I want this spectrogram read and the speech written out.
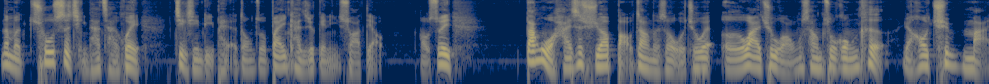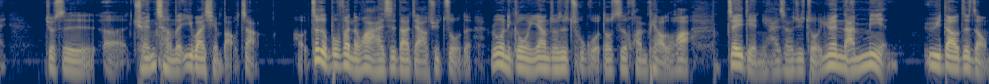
那么出事情它才会进行理赔的动作，不然一开始就给你刷掉。好，所以。当我还是需要保障的时候，我就会额外去网络上做功课，然后去买，就是呃全程的意外险保障。好，这个部分的话还是大家要去做的。如果你跟我一样，就是出国都是换票的话，这一点你还是要去做，因为难免遇到这种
